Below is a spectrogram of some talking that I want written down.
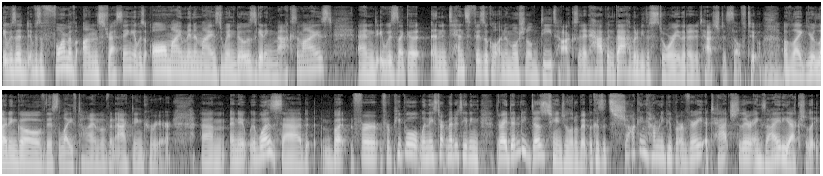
it was a it was a form of unstressing. It was all my minimized windows getting maximized, and it was like a an intense physical and emotional detox. And it happened that happened to be the story that it attached itself to, of like you're letting go of this lifetime of an acting career, um, and it, it was sad. But for for people when they start meditating, their identity does change a little bit because it's shocking how many people are very attached to their anxiety. Actually,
